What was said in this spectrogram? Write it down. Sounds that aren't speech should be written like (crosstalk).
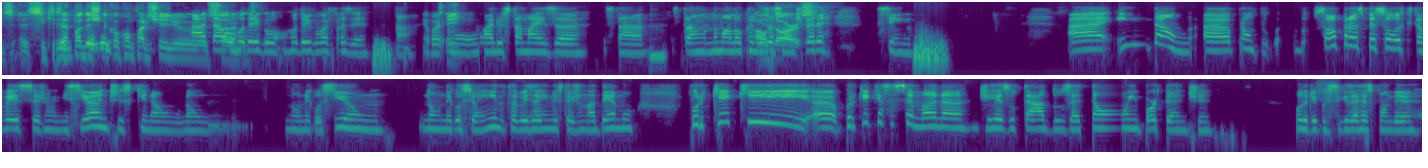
Se quiser, pode deixar que eu compartilhe. Ah, tá. Sarah o Rodrigo, Rodrigo vai fazer. Tá. Eu, o Mário está mais, uh, está, está numa localização Outdoors. diferente. Sim. Ah, então, ah, pronto. Só para as pessoas que talvez sejam iniciantes, que não, não, não negociam, não negociam ainda, talvez ainda estejam na demo. Por que que, uh, por que que essa semana de resultados é tão importante? Rodrigo, se quiser responder.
